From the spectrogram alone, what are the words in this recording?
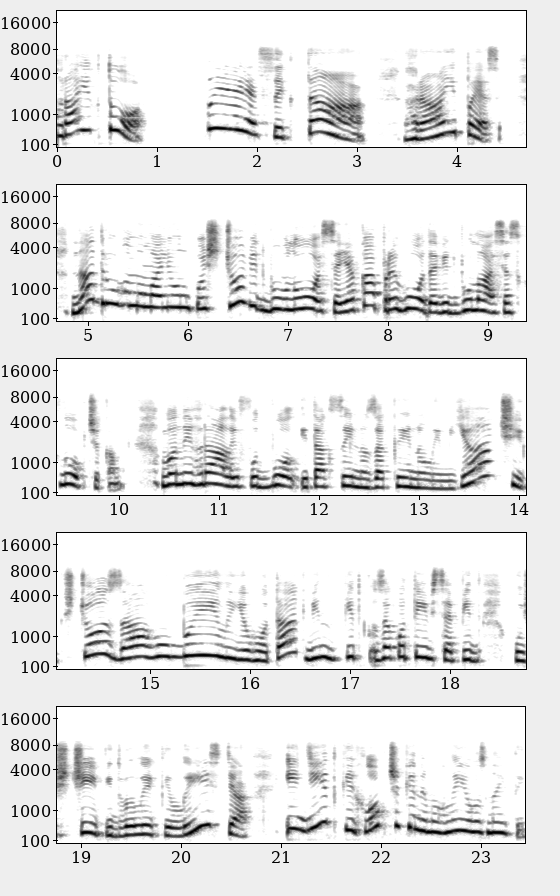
грає хто? Песик, так, грає песик. На другому малюнку що відбулося? Яка пригода відбулася з хлопчиками? Вони грали в футбол і так сильно закинули м'ячик, що загубили його. Так, він під, закотився під кущі, під велике листя, і дітки, хлопчики не могли його знайти.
